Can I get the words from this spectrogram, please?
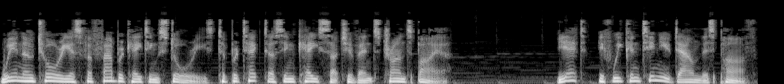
We're notorious for fabricating stories to protect us in case such events transpire. Yet, if we continue down this path,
